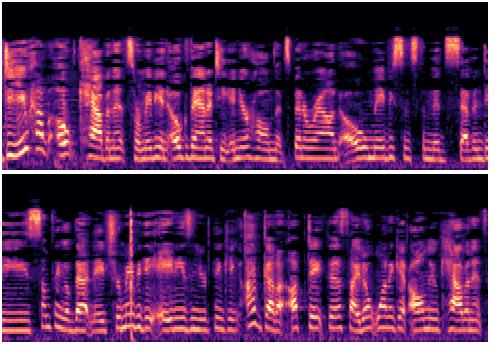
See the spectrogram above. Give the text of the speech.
Do you have oak cabinets or maybe an oak vanity in your home that's been around, oh, maybe since the mid 70s, something of that nature, maybe the 80s, and you're thinking, I've got to update this. I don't want to get all new cabinets.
